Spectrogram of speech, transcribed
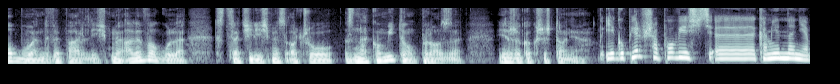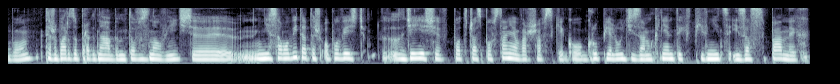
obłęd wyparliśmy, ale w ogóle straciliśmy z oczu znakomitą prozę Jerzego Krzysztonia. Jego pierwsza powieść e, Kamienne Niebo, też bardzo pragnęłabym to wznowić. E, niesamowita też opowieść dzieje się podczas Powstania Warszawskiego o grupie ludzi zamkniętych w piwnicy i zasypanych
